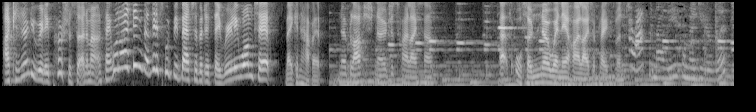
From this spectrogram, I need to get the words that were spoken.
I can only really push a certain amount and say, well, I think that this would be better, but if they really want it, they can have it. No blush, no, just highlighter. That's also nowhere near highlighter placement. Last but not least, I'm gonna do your lips.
